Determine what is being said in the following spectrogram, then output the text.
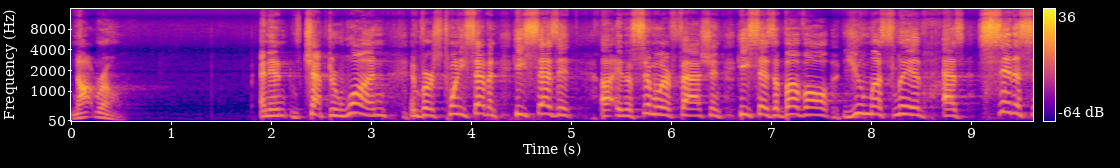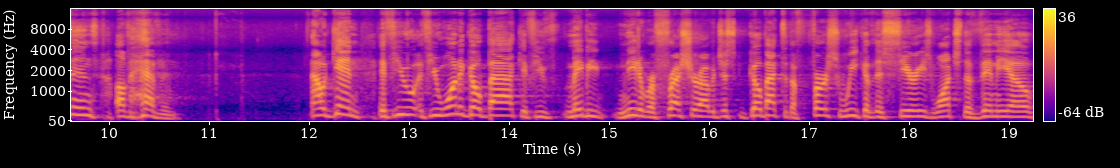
not Rome. And in chapter 1, in verse 27, he says it uh, in a similar fashion. He says, above all, you must live as citizens of heaven. Now, again, if you, if you want to go back, if you maybe need a refresher, I would just go back to the first week of this series, watch the Vimeo.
